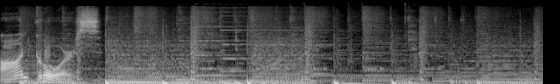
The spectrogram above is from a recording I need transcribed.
on course.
